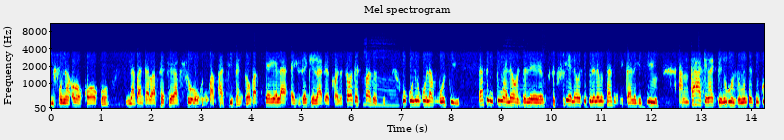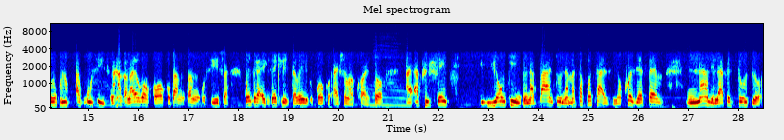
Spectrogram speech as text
ngifuna ogogo nabantu abaphethe kabuhlungu ngibaphathisa njengoba kubekela exactly la bekhona. So that's why ukuthi uNkulunkulu akubusise. Sase ngidinga leyo nto leyo sekufike leyo nto impilo ukuthi sase ngiqalekisiwe angikade ngadina ukuze umuntu esinkulunkulu akubusise. Ngahamba ngayo kogogo bangibusisa. Kwenzeka exactly the way ugogo asho ngakhona. So i appreciate yonke into nabantu nama supporters no Khosi FM nani lapha e-studio.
